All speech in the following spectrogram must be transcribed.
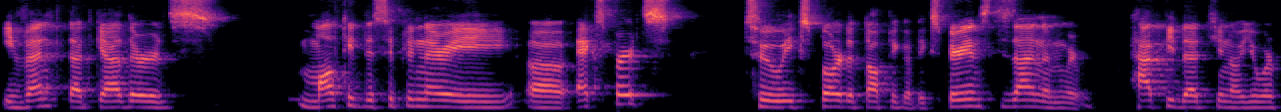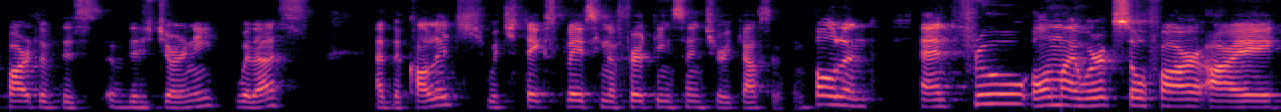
event that gathers multidisciplinary uh, experts to explore the topic of experience design. And we're happy that you know you were part of this of this journey with us at the college, which takes place in a 13th century castle in Poland. And through all my work so far, I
